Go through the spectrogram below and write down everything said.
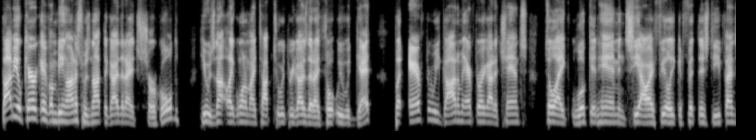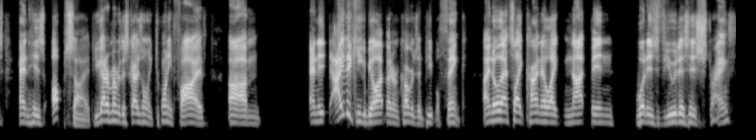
Bobby Okereke, if I'm being honest, was not the guy that I had circled. He was not like one of my top two or three guys that I thought we would get. But after we got him, after I got a chance to like look at him and see how I feel he could fit this defense and his upside, you got to remember this guy's only 25. Um, and it, I think he could be a lot better in coverage than people think. I know that's like kind of like not been what is viewed as his strength,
